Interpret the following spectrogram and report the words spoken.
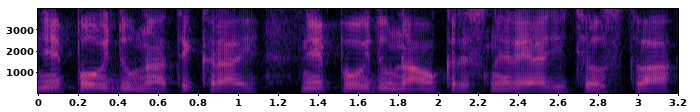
nepôjdu na tie kraji, nepôjdu na okresné riaditeľstva.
